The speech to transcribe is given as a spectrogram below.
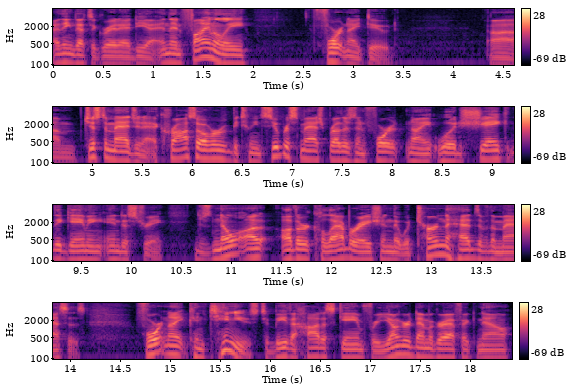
I think that's a great idea. And then finally, Fortnite Dude. Um, just imagine it. A crossover between Super Smash Bros. and Fortnite would shake the gaming industry. There's no other collaboration that would turn the heads of the masses. Fortnite continues to be the hottest game for younger demographic now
